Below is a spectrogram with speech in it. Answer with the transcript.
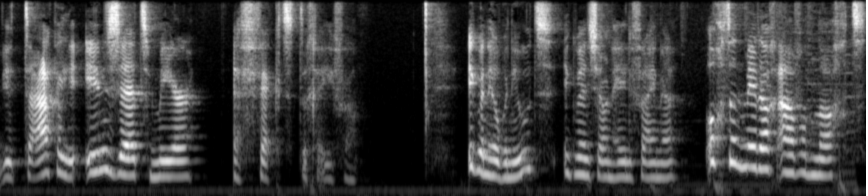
je taken, je inzet meer effect te geven. Ik ben heel benieuwd. Ik wens jou een hele fijne ochtend, middag, avond, nacht.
